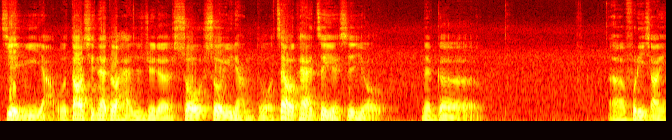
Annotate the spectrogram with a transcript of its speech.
建议啊，我到现在都还是觉得收受益良多。在我看来，这也是有那个呃复利效应。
